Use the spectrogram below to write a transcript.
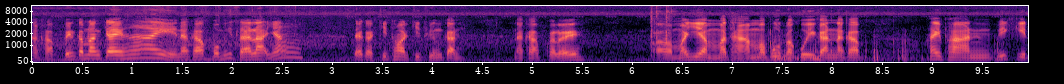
นะครับ เป็นกำลังใจให้นะครับบ่มีสาระยังแต่ก็คิดฮอดคิดถึงกัน นะครับก็เลยเมาเยี่ยมมาถามมาพูดมาคุยกันนะครับ ให้ผ่านวิกฤต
